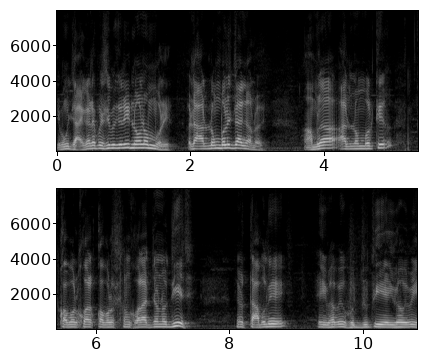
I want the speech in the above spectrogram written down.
এবং জায়গাটা স্পেসিফিক্যালি ন নম্বরে। এটা আট নম্বরের জায়গা নয়। আমরা আট নম্বরকে কবর করা কবরস্থান করার জন্য দিয়েছে। কিন্তু তা বলে এইভাবে হুজ্জুতি, এইভাবে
